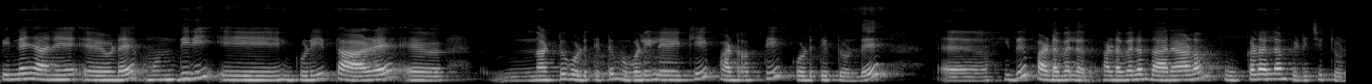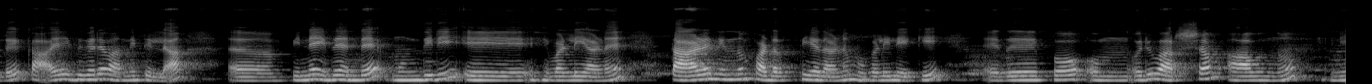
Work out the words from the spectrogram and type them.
പിന്നെ ഞാൻ ഇവിടെ മുന്തിരി കൂടി താഴെ നട്ടു കൊടുത്തിട്ട് മുകളിലേക്ക് പടർത്തി കൊടുത്തിട്ടുണ്ട്. ഇത് പടവലം പടവലം ധാരാളം പൂക്കളെല്ലാം പിടിച്ചിട്ടുണ്ട്. കായ ഇതുവരെ വന്നിട്ടില്ല. പിന്നെ ഇത് എന്റെ മുന്തിരി വള്ളിയാണ്. താഴെ നിന്നും പടർത്തിയതാണ് മുകളിലേക്ക്. ഇത് ഇപ്പോൾ ഒരു വർഷം ആവുന്നു. ഇനി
